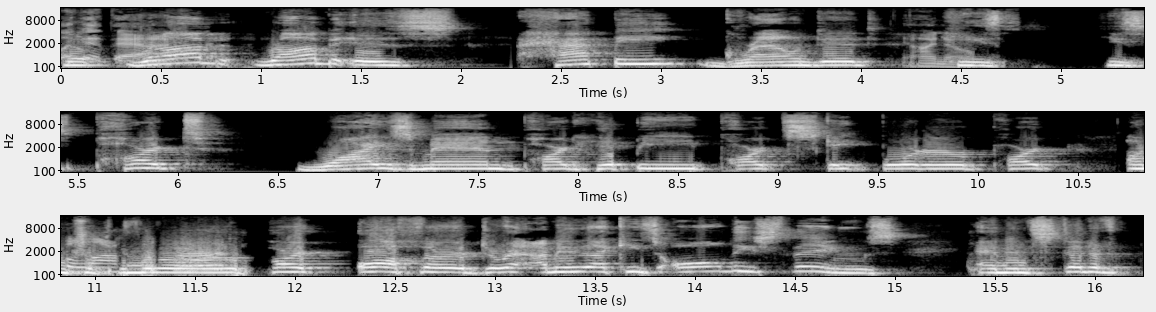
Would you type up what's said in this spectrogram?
Look at that. Rob Rob is happy, grounded. I know. He's he's part wise man, part hippie, part skateboarder, part entrepreneur, part author, direct. I mean, like he's all these things, and instead of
